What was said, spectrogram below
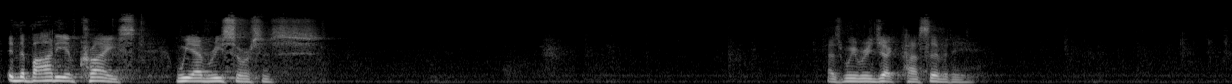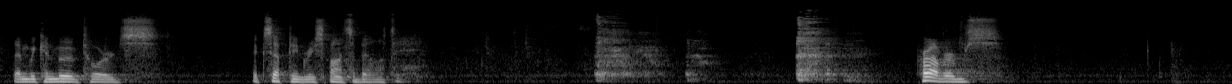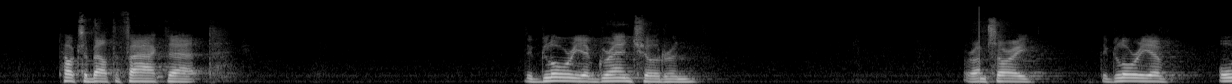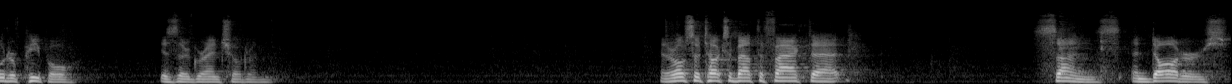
In the body of Christ, we have resources. as we reject passivity, then we can move towards accepting responsibility. Proverbs talks about the fact that the glory of grandchildren, or I'm sorry, the glory of older people is their grandchildren. And it also talks about the fact that sons and daughters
